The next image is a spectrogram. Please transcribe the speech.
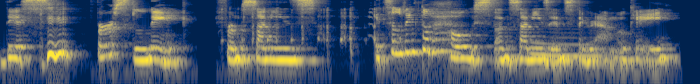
this first link from Sonny's. It's a link to post on Sonny's Instagram, okay?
